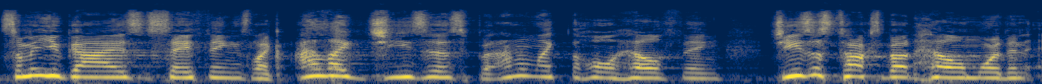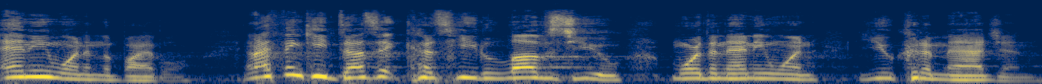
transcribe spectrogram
Some of you guys say things like, I like Jesus, but I don't like the whole hell thing. Jesus talks about hell more than anyone in the Bible. And I think he does it because he loves you more than anyone you could imagine.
